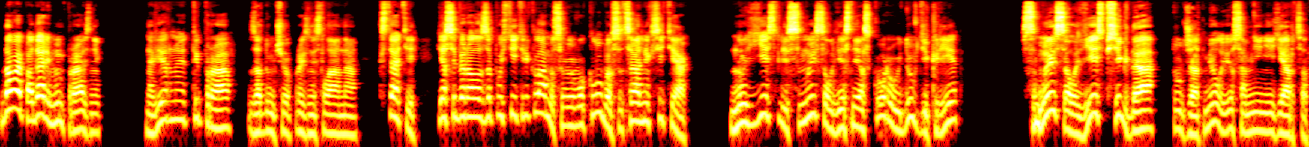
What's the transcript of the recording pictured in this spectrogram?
давай подарим им праздник». «Наверное, ты прав», задумчиво произнесла она. Кстати, я собиралась запустить рекламу своего клуба в социальных сетях. Но есть ли смысл, если я скоро уйду в декрет? Смысл есть всегда, тут же отмел ее сомнения Ярцев.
